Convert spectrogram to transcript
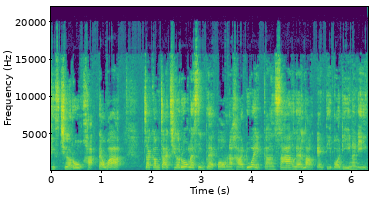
ซิสเชื้อโรคค่ะ แต่ว่าจะกำจัดเชื้อโรคและสิ่งแปลกปลอมนะคะ ด้วยการสร้างและหลั่งแอนติบอดีนั่นเอง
